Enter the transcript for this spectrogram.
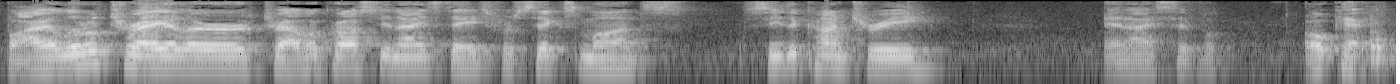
buy a little trailer. Travel across the United States for six months. See the country. And I said, well, okay,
